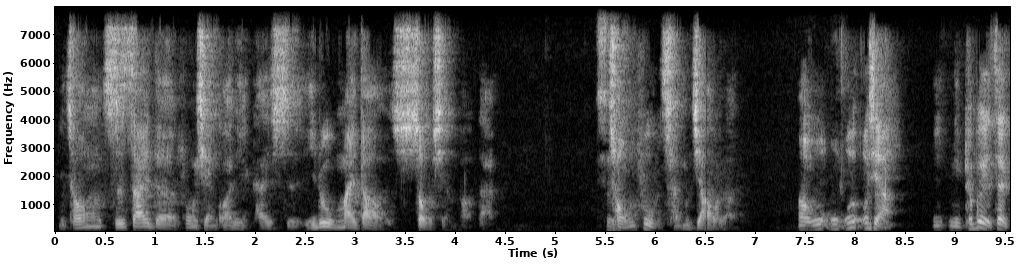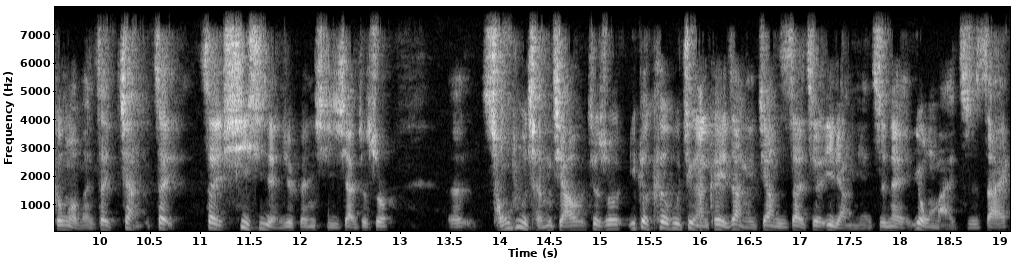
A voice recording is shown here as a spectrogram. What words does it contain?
你从植栽的风险管理开始，一路卖到寿险保单，重复成交了。哦，我我我我想，你你可不可以再跟我们再这样再再细细点去分析一下，就是说。呃，重复成交，就是说一个客户竟然可以让你这样子在这一两年之内又买直灾，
